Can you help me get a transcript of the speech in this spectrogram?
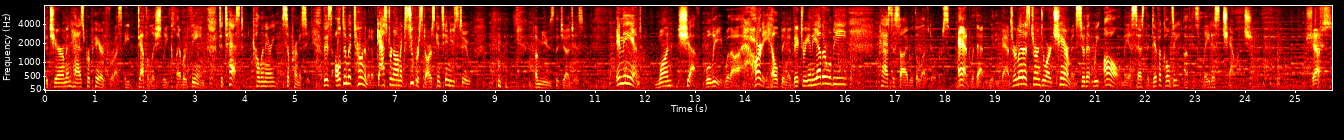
the chairman has prepared for us a devilishly clever theme to test culinary supremacy. This ultimate tournament of gastronomic superstars continues to amuse the judges. In the end, one chef will leave with a hearty helping of victory, and the other will be cast aside with the leftovers. And with that witty banter, let us turn to our chairman so that we all may assess the difficulty of his latest challenge. Chefs,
